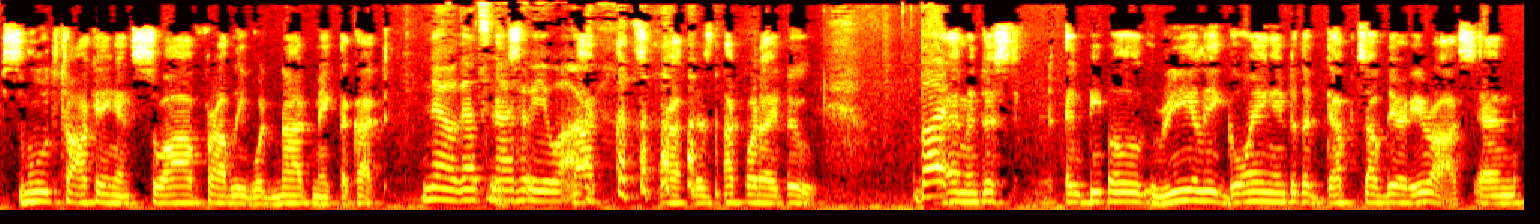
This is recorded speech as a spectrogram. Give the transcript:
Smooth talking and suave probably would not make the cut. No, that's not it's who you are. Not, that's not what I do. But I'm interested in people really going into the depths of their eros, and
